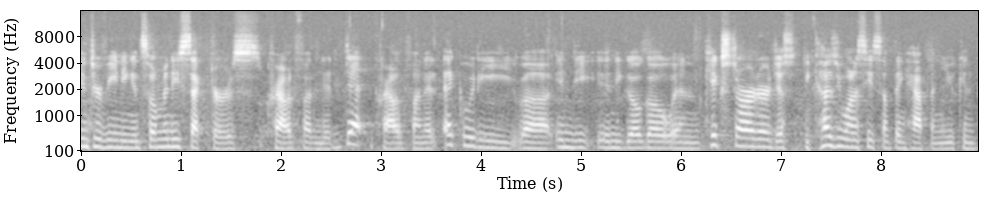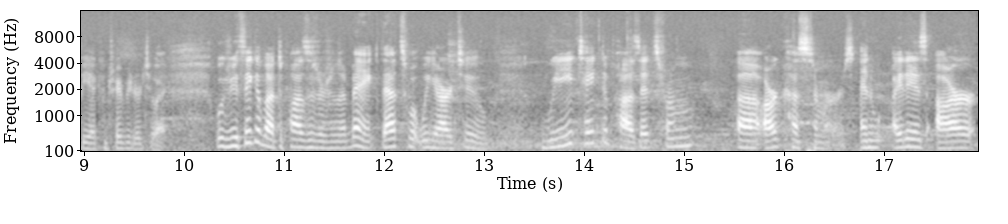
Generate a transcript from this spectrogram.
intervening in so many sectors crowdfunded debt, crowdfunded equity, uh, Indie, Indiegogo, and Kickstarter. Just because you want to see something happen, you can be a contributor to it. Well, if you think about depositors in a bank, that's what we are too. We take deposits from uh, our customers, and it is our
